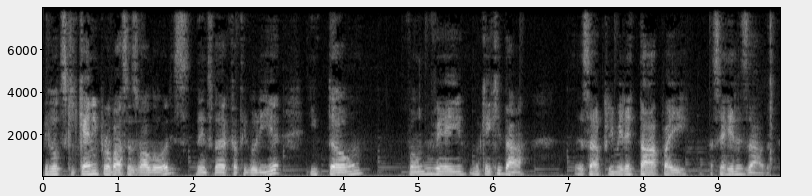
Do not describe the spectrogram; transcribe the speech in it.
pilotos que querem provar seus valores dentro da categoria. Então, vamos ver aí no que que dá essa primeira etapa aí a ser realizada.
